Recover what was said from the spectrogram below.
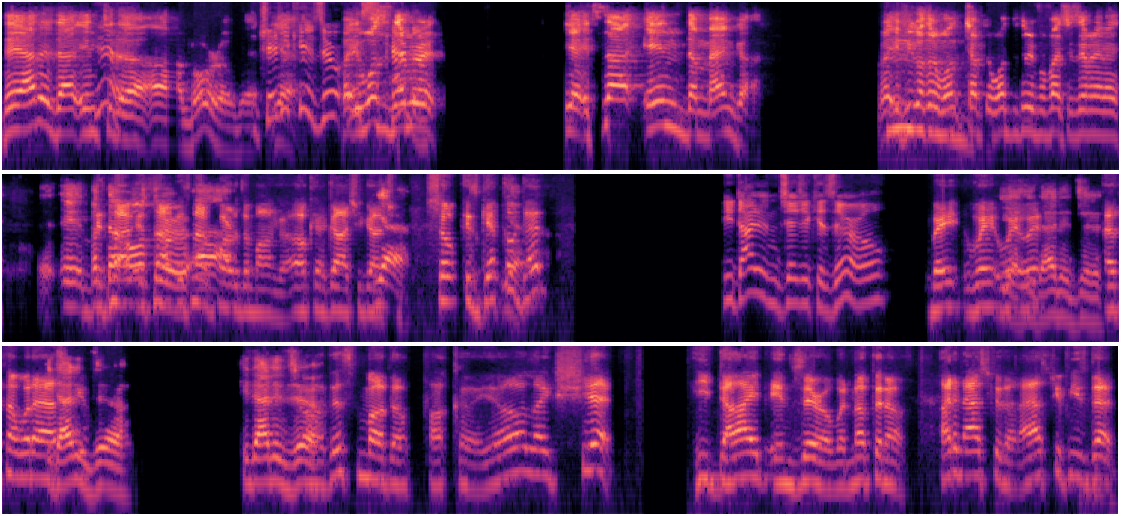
They added that into Yeah. the uh, lore of it. yeah. JJK Zero But it is was canon. never. Yeah, it's not in the manga. Right? If you go to one Hmm. chapter one, two, three, four, five, six, seven, eight, nine, it, but it's the not, author, it's not. It's not uh, part of the manga. Okay, got you. Got yeah. you. So is Geto Yeah. dead? He died in JJK Zero. Wait, wait, yeah, wait, he wait. died in zero. That's not what I asked. He died you. in zero. He died in zero. Oh, this motherfucker, yo, like shit. He died in zero, but nothing else. I didn't ask you that. I asked you if he's dead.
